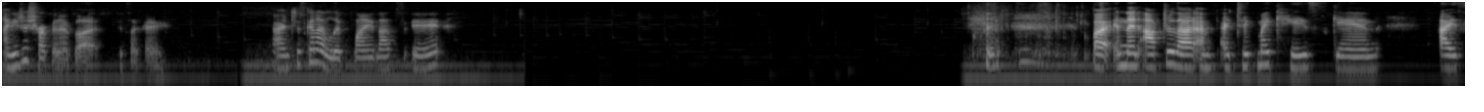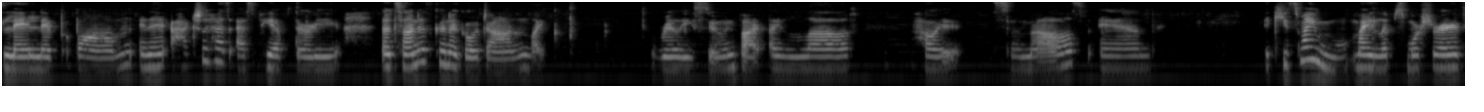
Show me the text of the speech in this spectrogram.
I need to sharpen it, but it's okay. I'm just gonna lip line, that's it. but and then after that I'm, i take my Cay Skin Islay lip balm and it actually has SPF 30 the sun is gonna go down like really soon but I love how it smells and it keeps my my lips moisturized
